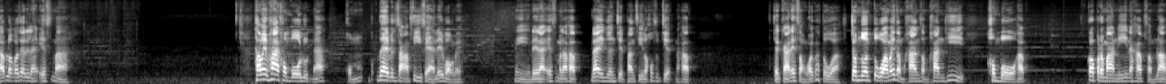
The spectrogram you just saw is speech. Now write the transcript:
ครับเราก็จะได้แรงเอสมาถ้าไม่พลาดคอมโบหลุดนะ ผมได้เป็นสามสี่แสนเลยบอกเลย นี่ได้แรงเอสมาแล้วครับ ได้เงินเจ็ดพันสี่ร้อยหกสิบเจ็ดนะครับ จัดการได้สองร้อยกว่าตัวจำนวนตัวไม่สำคัญสำคัญที่คอมโบครับ ก็ประมาณนี้นะครับสำหรับ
